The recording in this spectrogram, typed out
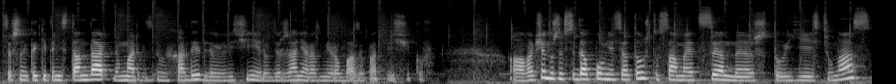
совершенно какие-то нестандартные маркетинговые ходы для увеличения или удержания размера базы подписчиков. А, вообще нужно всегда помнить о том, что самое ценное, что есть у нас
